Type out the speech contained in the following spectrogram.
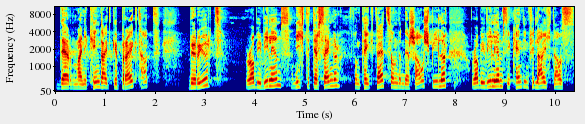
der meine Kindheit geprägt hat, berührt. Robbie Williams, nicht der Sänger von Take That, sondern der Schauspieler. Robbie Williams, ihr kennt ihn vielleicht aus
